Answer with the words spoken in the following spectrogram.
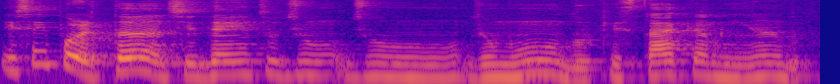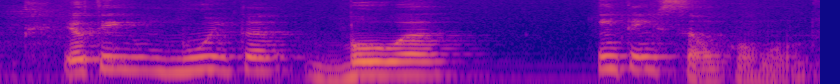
Isso é importante dentro de um, de, um, de um mundo que está caminhando. Eu tenho muita boa intenção com o mundo.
